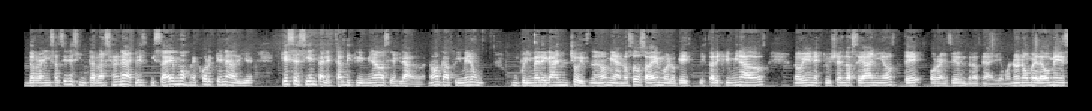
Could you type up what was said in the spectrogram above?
de organizaciones internacionales y sabemos mejor que nadie qué se siente al estar discriminados y aislados. ¿no? Acá primero un, un primer gancho diciendo, no, mira, nosotros sabemos lo que es estar discriminados, nos vienen excluyendo hace años de organizaciones internacionales. Digamos, no nombra la OMS,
